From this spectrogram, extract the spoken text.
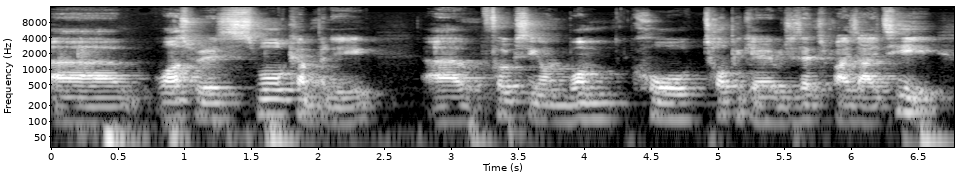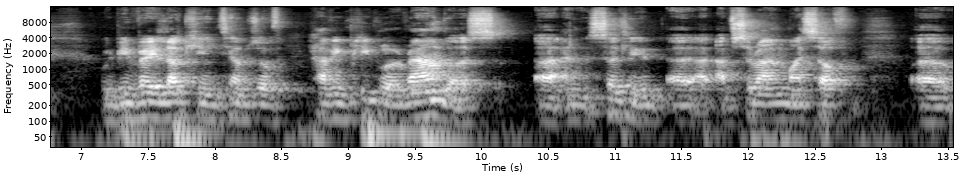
uh, whilst we're a small company uh, focusing on one core topic area which is enterprise it we've been very lucky in terms of having people around us, uh, and certainly uh, I've surrounded myself uh,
